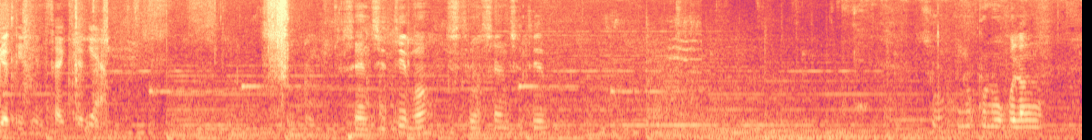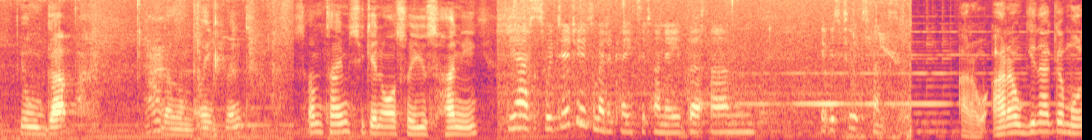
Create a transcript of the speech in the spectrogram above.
get it infected. Yeah. Sensitive, oh. Still sensitive. So, pinupuno ko lang yung gap ng ointment. Sometimes you can also use honey. Yes, we did use medicated honey, but um, it was too expensive. Araw-araw ginagamot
